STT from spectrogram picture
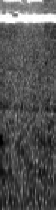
up.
